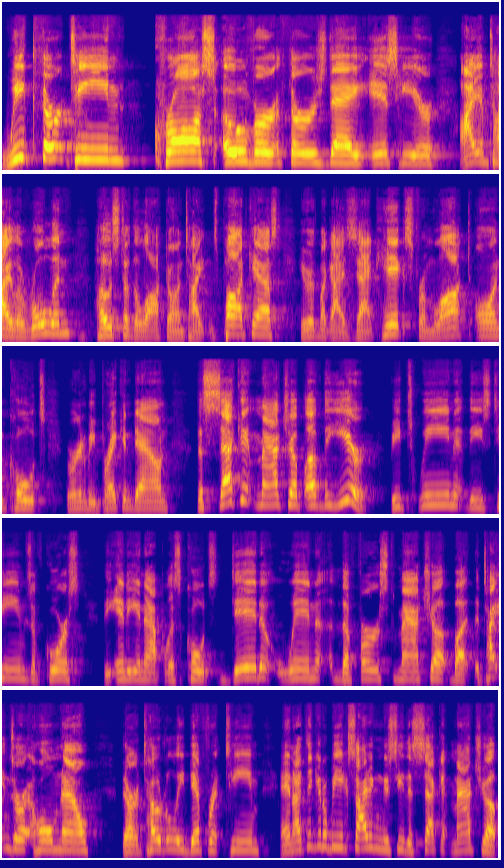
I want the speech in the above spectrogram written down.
Week 13 crossover Thursday is here. I am Tyler Rowland, host of the Locked On Titans podcast, here with my guy Zach Hicks from Locked On Colts. We're going to be breaking down the second matchup of the year between these teams. Of course, the Indianapolis Colts did win the first matchup, but the Titans are at home now. They're a totally different team. And I think it'll be exciting to see the second matchup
